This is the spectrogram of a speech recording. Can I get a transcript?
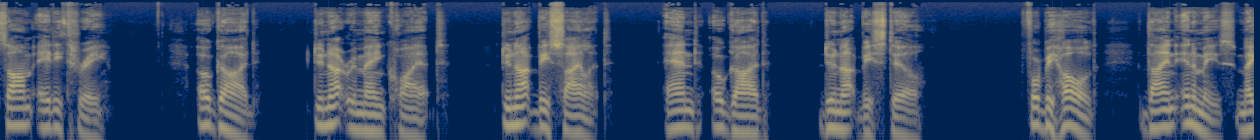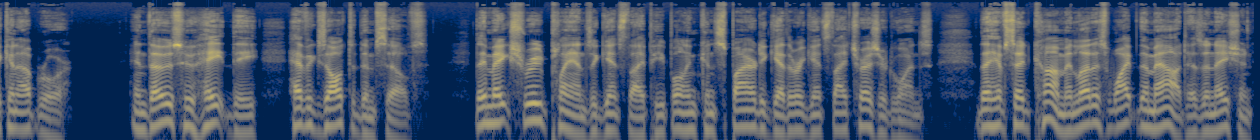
Psalm 83 O God, do not remain quiet, do not be silent, and, O God, do not be still. For behold, thine enemies make an uproar, and those who hate thee have exalted themselves. They make shrewd plans against thy people and conspire together against thy treasured ones. They have said, Come, and let us wipe them out as a nation,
